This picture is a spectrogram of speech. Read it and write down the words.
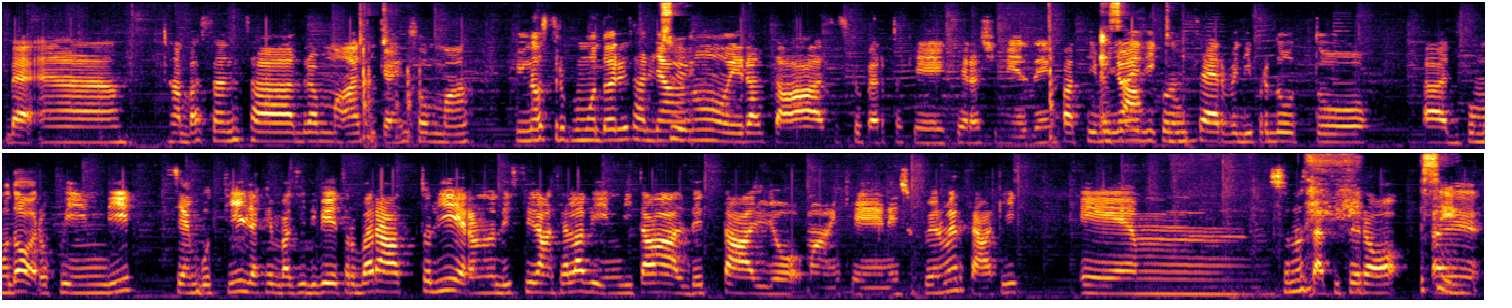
Beh, eh, abbastanza drammatica, insomma. Il nostro pomodoro italiano sì. in realtà si è scoperto che, che era cinese. Infatti, esatto. milioni di esatto. conserve di prodotto uh, di pomodoro, quindi sia in bottiglia che in vasi di vetro, barattoli, erano destinati alla vendita, al dettaglio, ma anche nei supermercati. E um, sono stati però, sì. eh,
